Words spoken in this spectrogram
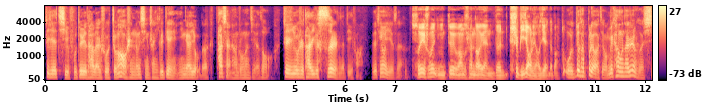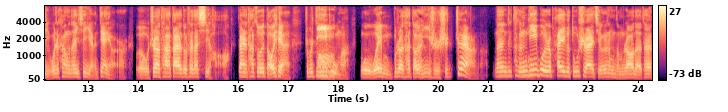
这些起伏对于他来说正好是能形成一个电影应该有的他想象中的节奏。这又是他一个私人的地方，我觉得挺有意思的。所以说，你对王子川导演的是比较了解的吧？我对他不了解，我没看过他任何戏，我只看过他一些演的电影呃，我知道他，大家都说他戏好，但是他作为导演，这不是第一部吗？我我也不知道他导演意识是这样的。那他可能第一部是拍一个都市爱情什么怎么着的，他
